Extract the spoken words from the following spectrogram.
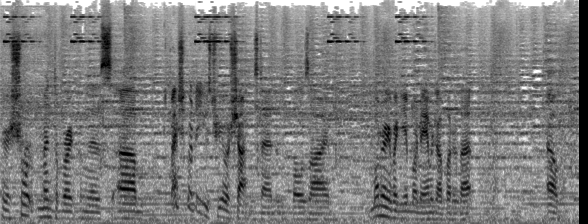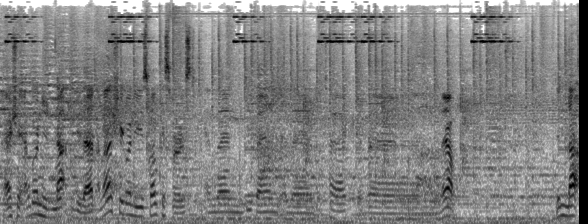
For a short mental break from this, um, I'm actually going to use Trio Shot instead of Bullseye. I'm wondering if I can get more damage off under that. Oh, actually, I'm going to not do that. I'm actually going to use Focus first, and then Defend, and then Attack, and then... Yeah. Did not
